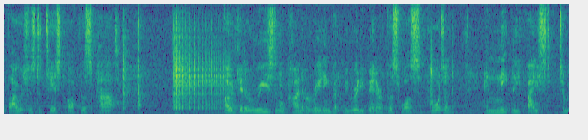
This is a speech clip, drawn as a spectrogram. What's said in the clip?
if I was just to test off this part, I would get a reasonable kind of a reading, but it'd be really better if this was supported and neatly faced to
